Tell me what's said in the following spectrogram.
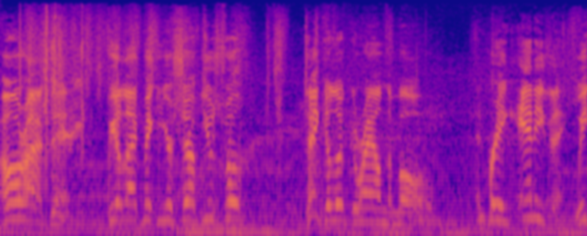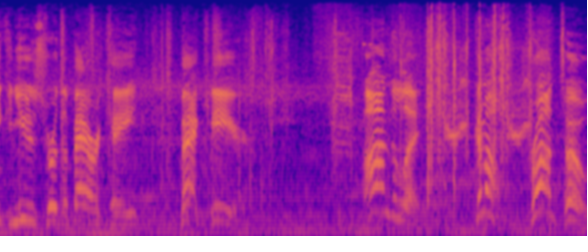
All right then. Feel like making yourself useful? Take a look around the mall and bring anything we can use for the barricade back here. On the leg. Come on, pronto.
